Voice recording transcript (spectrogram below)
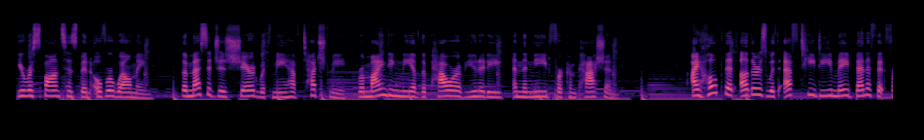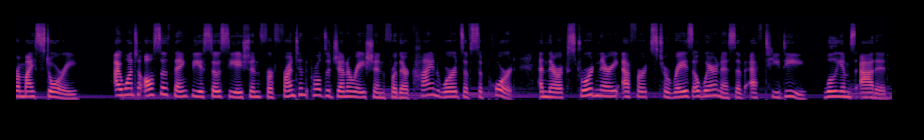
your response has been overwhelming. The messages shared with me have touched me, reminding me of the power of unity and the need for compassion. I hope that others with FTD may benefit from my story. I want to also thank the Association for Frontotemporal Degeneration for their kind words of support and their extraordinary efforts to raise awareness of FTD, Williams added.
